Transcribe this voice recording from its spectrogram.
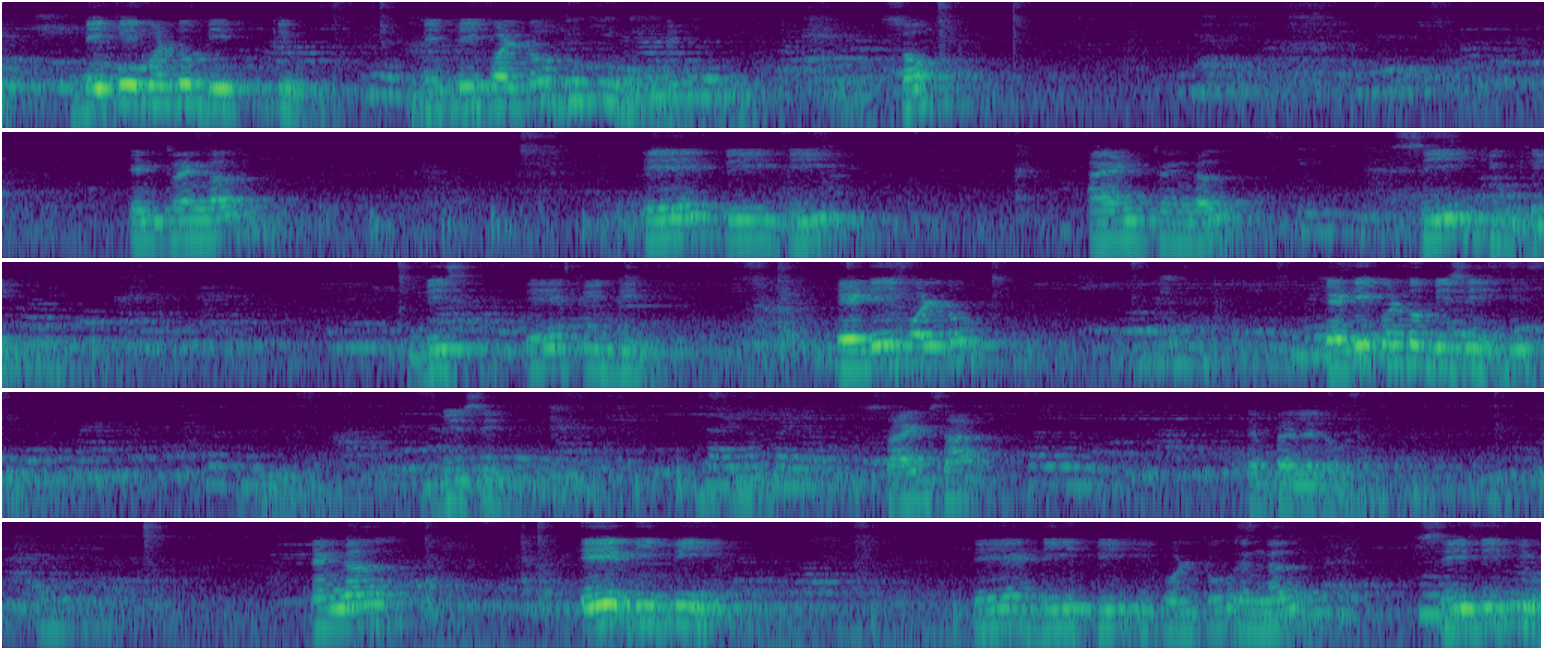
dp equal to bq dp equal to bq so in triangle APD and triangle CQD this APD AD equal to AD equal to BC BC sides are a parallelogram. Angle ADP equal to angle CBQ.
